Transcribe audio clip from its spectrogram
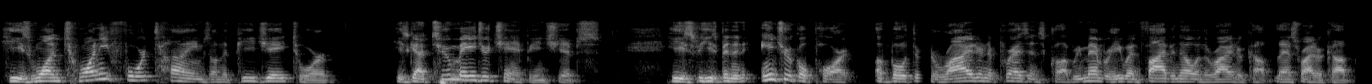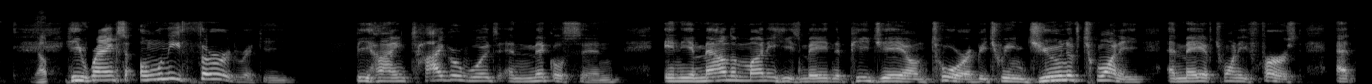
He's won 24 times on the PGA Tour. He's got two major championships. He's he's been an integral part of both the Ryder and the President's Club. Remember, he went 5 and 0 in the Ryder Cup, last Ryder Cup. Yep. He ranks only third, Ricky, behind Tiger Woods and Mickelson in the amount of money he's made in the PGA on tour between June of 20 and May of 21st at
